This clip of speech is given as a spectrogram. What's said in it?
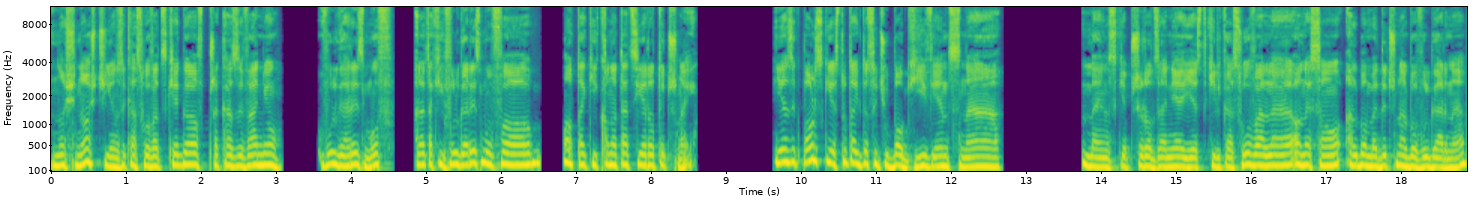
nośności języka słowackiego w przekazywaniu wulgaryzmów, ale takich wulgaryzmów o, o takiej konotacji erotycznej. Język polski jest tutaj dosyć ubogi, więc na męskie przyrodzenie jest kilka słów, ale one są albo medyczne, albo wulgarne.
